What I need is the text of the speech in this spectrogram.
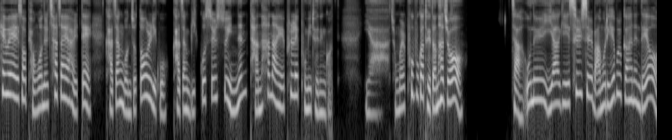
해외에서 병원을 찾아야 할 때 가장 먼저 떠올리고 가장 믿고 쓸 수 있는 단 하나의 플랫폼이 되는 것. 이야, 정말 포부가 대단하죠? 자, 오늘 이야기 슬슬 마무리해볼까 하는데요.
